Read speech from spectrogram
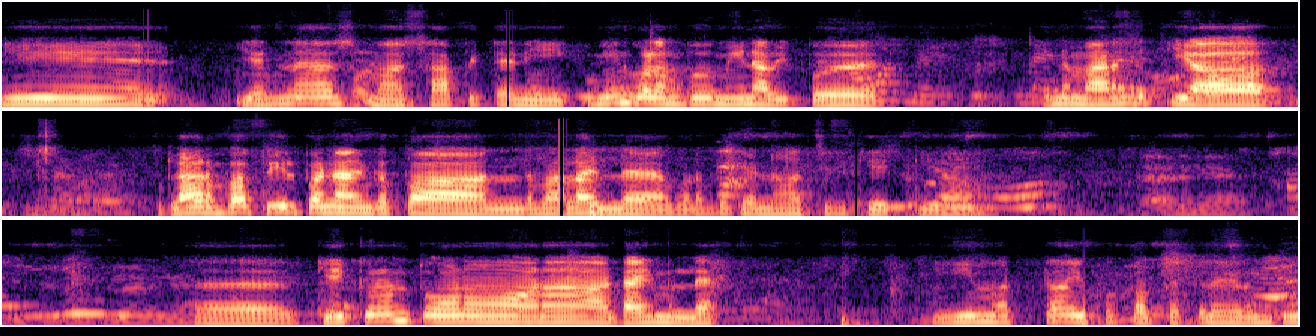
நீ என்ன சாப்பிட்ட? நீ மீன் குழம்பு மீன் அவிப்பு. என்ன மறந்துட்டியா? இப்படிலாம் ரொம்ப ஃபீல் பண்ணாதீங்கப்பா. அந்த மாதிரிலாம் இல்லை. உடம்புக்கு என்ன ஆச்சுன்னு கேட்கியா கேட்கணும்னு தோணும். ஆனால் டைம் இல்லை. நீ மட்டும் இப்போ பக்கத்தில் இருந்து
